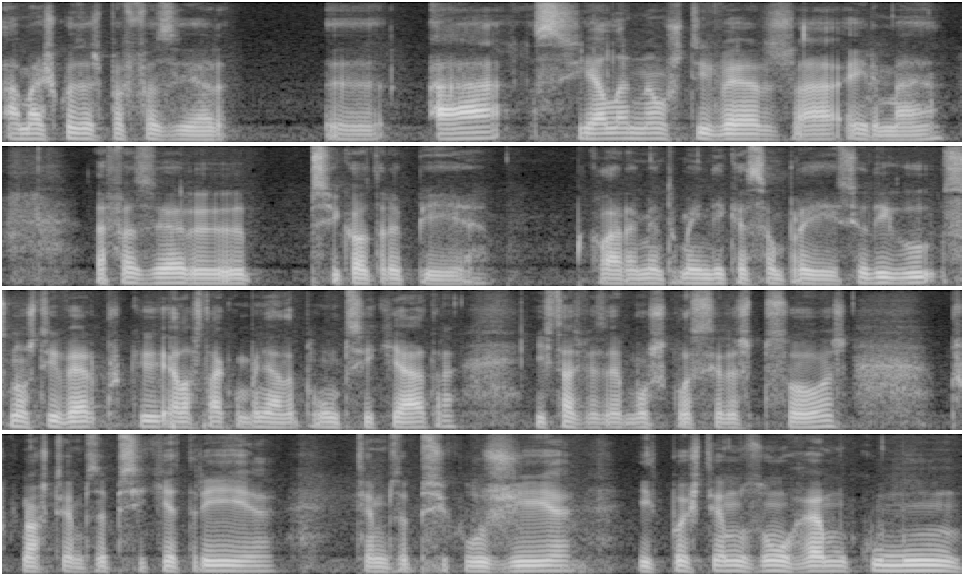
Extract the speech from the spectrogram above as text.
há mais coisas para fazer. Uh, há, se ela não estiver já, a irmã, a fazer uh, psicoterapia. Claramente uma indicação para isso. Eu digo se não estiver porque ela está acompanhada por um psiquiatra, e isto às vezes é bom esclarecer as pessoas, porque nós temos a psiquiatria, temos a psicologia e depois temos um ramo comum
